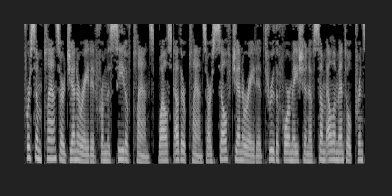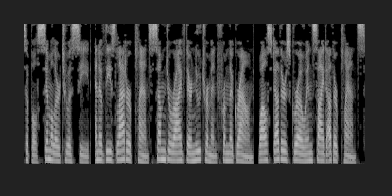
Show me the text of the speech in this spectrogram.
For some plants are generated from the seed of plants, whilst other plants are self-generated through the formation of some elemental principle similar to a seed, and of these latter plants some derive their nutriment from the ground, whilst others grow inside other plants.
